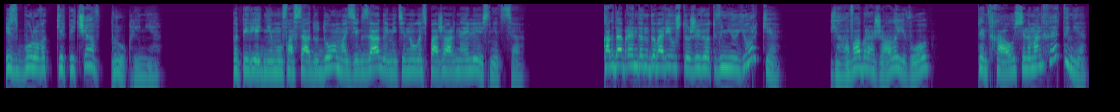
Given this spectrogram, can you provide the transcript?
из бурого кирпича в Бруклине. По переднему фасаду дома зигзагами тянулась пожарная лестница. Когда Брэндон говорил, что живет в Нью-Йорке, я воображала его в пентхаусе на Манхэттене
